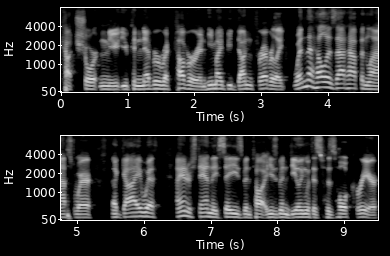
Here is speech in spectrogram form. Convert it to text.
cut short and you, you can never recover and he might be done forever. Like, when the hell has that happened last where a guy with, I understand they say he's been taught, he's been dealing with his, his whole career,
